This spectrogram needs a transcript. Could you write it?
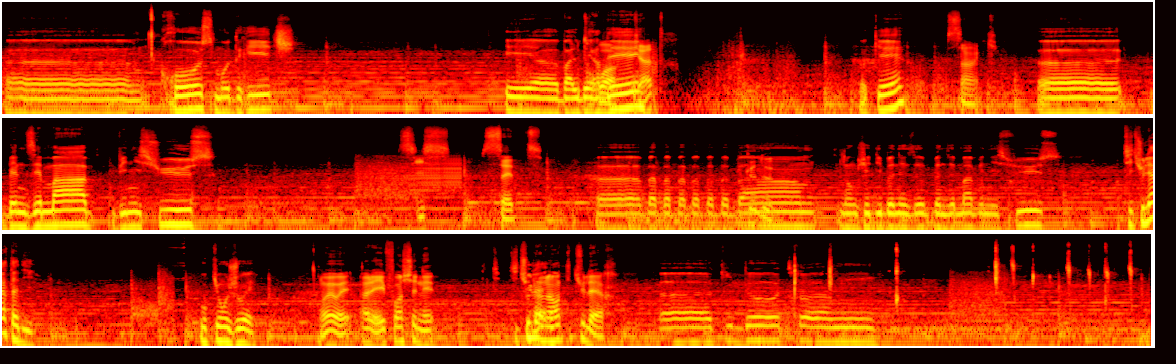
Euh, Kroos, Modric. Et euh, 3. Valverde. 4. Ok. 5. Euh, Benzema, Vinicius. 6. 7. Euh. Que Donc j'ai dit Benze- Benzema, Vinicius. Titulaire, t'as dit? Ou qui ont joué? Ouais, ouais. Allez, il faut enchaîner. Ti- Titulaire. Non, non, titulaire. Euh, qui d'autre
